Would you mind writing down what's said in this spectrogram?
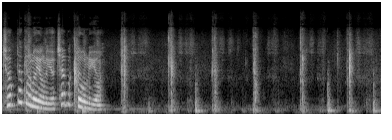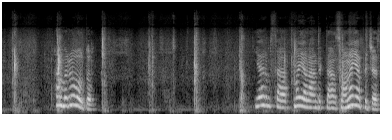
Çok da kolay oluyor. Çabuk da oluyor. Hamuru oldu. Yarım saat mayalandıktan sonra yapacağız.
